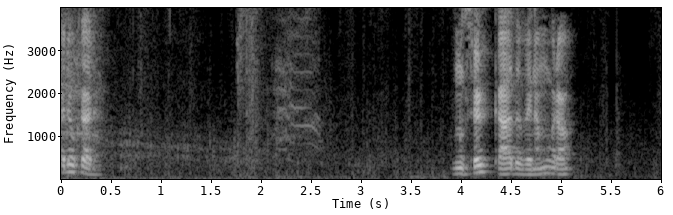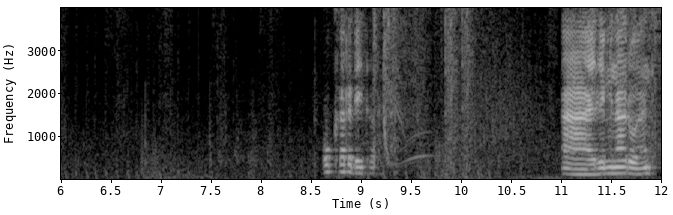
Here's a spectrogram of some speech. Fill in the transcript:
Cadê o cara? No cercado, velho, na moral. O cara deitado. Ah, eliminaram antes.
